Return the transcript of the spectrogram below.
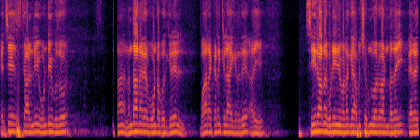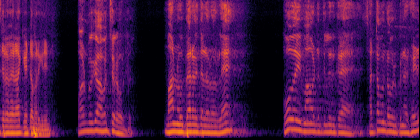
ஹெச்ஏஎஸ் காலனி ஒண்டிபுதூர் நந்தாநகர் போன்ற பகுதிகளில் வாரக்கணக்கில் ஆகிறது. அதை சீரான குடிநீர் வழங்க அமைச்சர் முன் வருவார் என்பதை பேரவைத் தலைவராக கேட்டு வருகிறேன். மாண்புமிகு அமைச்சர் அவர்கள். மாண்புமிகு பேரவைத் தலைவர் அவர்களே கோவை மாவட்டத்தில் இருக்கிற சட்டமன்ற உறுப்பினர்கள்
